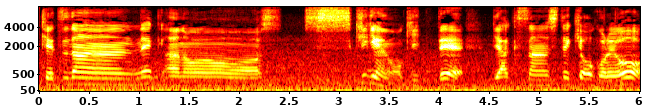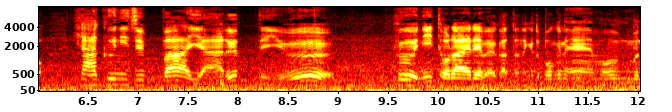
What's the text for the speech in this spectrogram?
決断、ね、あのー、期限を切って逆算して今日これを120%やるっていう、風に捉えればよかったんだけど、僕ね、もう、もう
